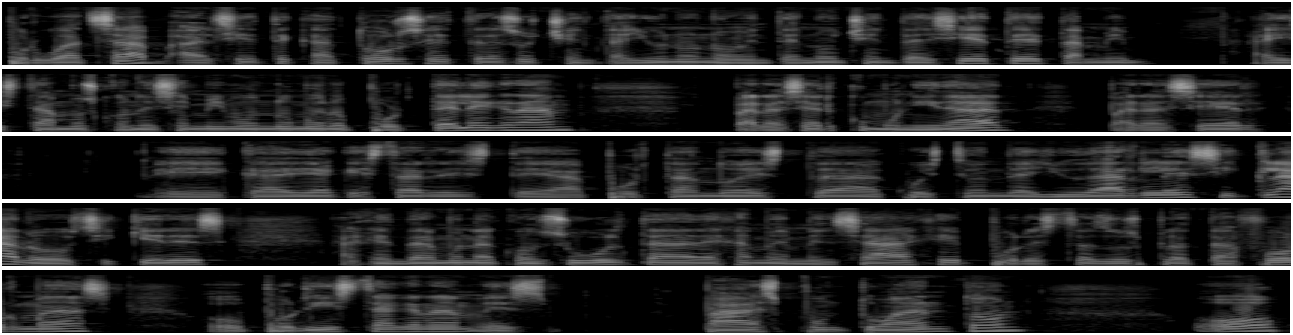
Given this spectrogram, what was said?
por WhatsApp al 714-381-9987. También ahí estamos con ese mismo número por Telegram para hacer comunidad, para hacer eh, cada día que estar este, aportando esta cuestión de ayudarles. Y claro, si quieres agendarme una consulta, déjame mensaje por estas dos plataformas o por Instagram, es paz.anton o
